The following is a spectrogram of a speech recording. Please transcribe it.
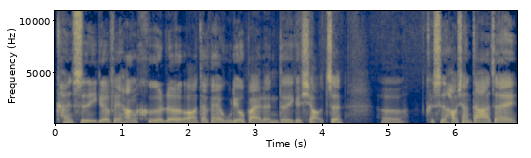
看似一个非常和乐啊，大概五六百人的一个小镇。呃，可是好像大家在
